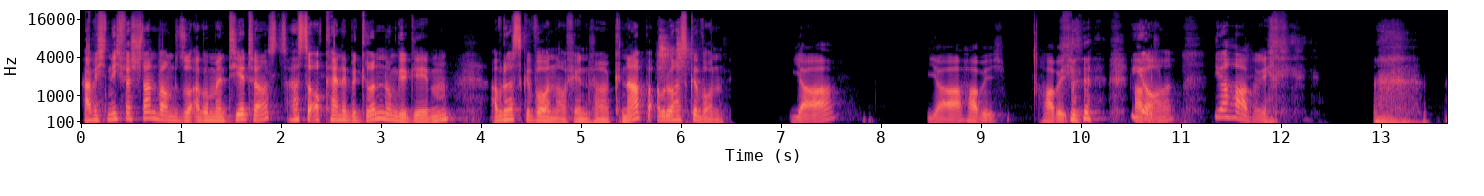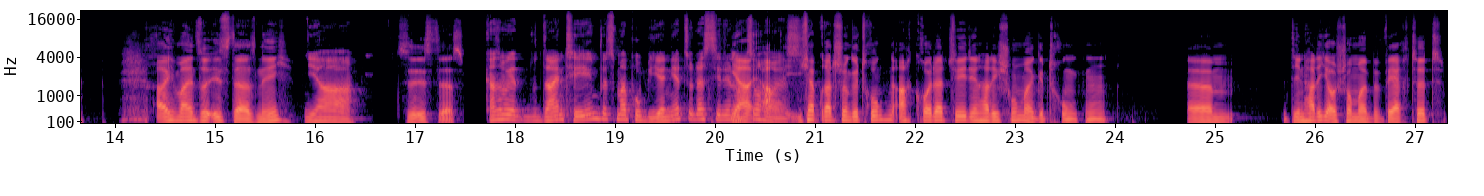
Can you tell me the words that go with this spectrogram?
Habe ich nicht verstanden, warum du so argumentiert hast. Hast du auch keine Begründung gegeben. Aber du hast gewonnen auf jeden Fall. Knapp, aber du hast gewonnen. Ja. Ja, habe ich. Habe ich. Hab ja, ja, habe ich. Aber ich meine, so ist das, nicht? Ja. So ist das. Kannst du mir deinen Tee willst du mal probieren jetzt oder ist dir den noch zu heiß? ich habe gerade schon getrunken. Ach, Kräutertee, den hatte ich schon mal getrunken. Ähm, den hatte ich auch schon mal bewertet.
